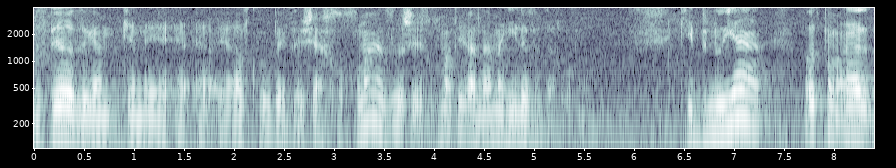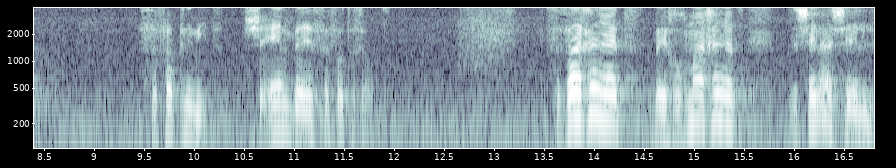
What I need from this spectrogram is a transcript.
מסביר את זה גם כן אה, הרב קוק בעצם, שהחוכמה הזו, שחוכמת עירה, למה היא לבדה חוכמה? כי בנויה, עוד פעם, על שפה פנימית, שאין בשפות אחרות. שפה אחרת, בחוכמה אחרת, זו שאלה של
